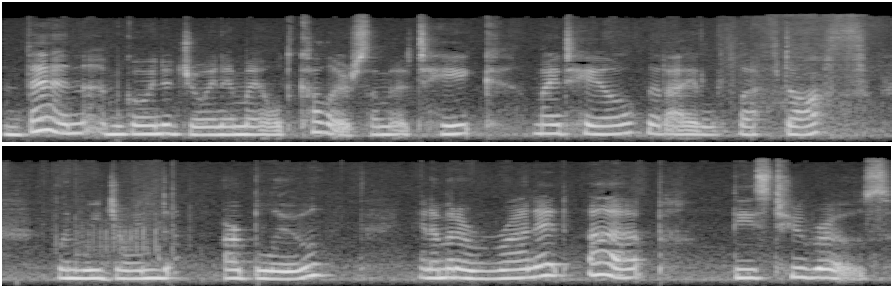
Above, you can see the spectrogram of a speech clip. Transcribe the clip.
and then I'm going to join in my old color. So I'm going to take my tail that I left off when we joined our blue, and I'm going to run it up these two rows.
